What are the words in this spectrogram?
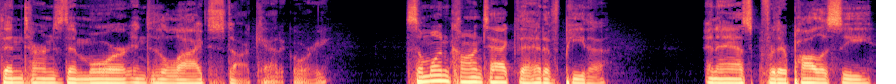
then turns them more into the livestock category. Someone contact the head of PETA and ask for their policy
